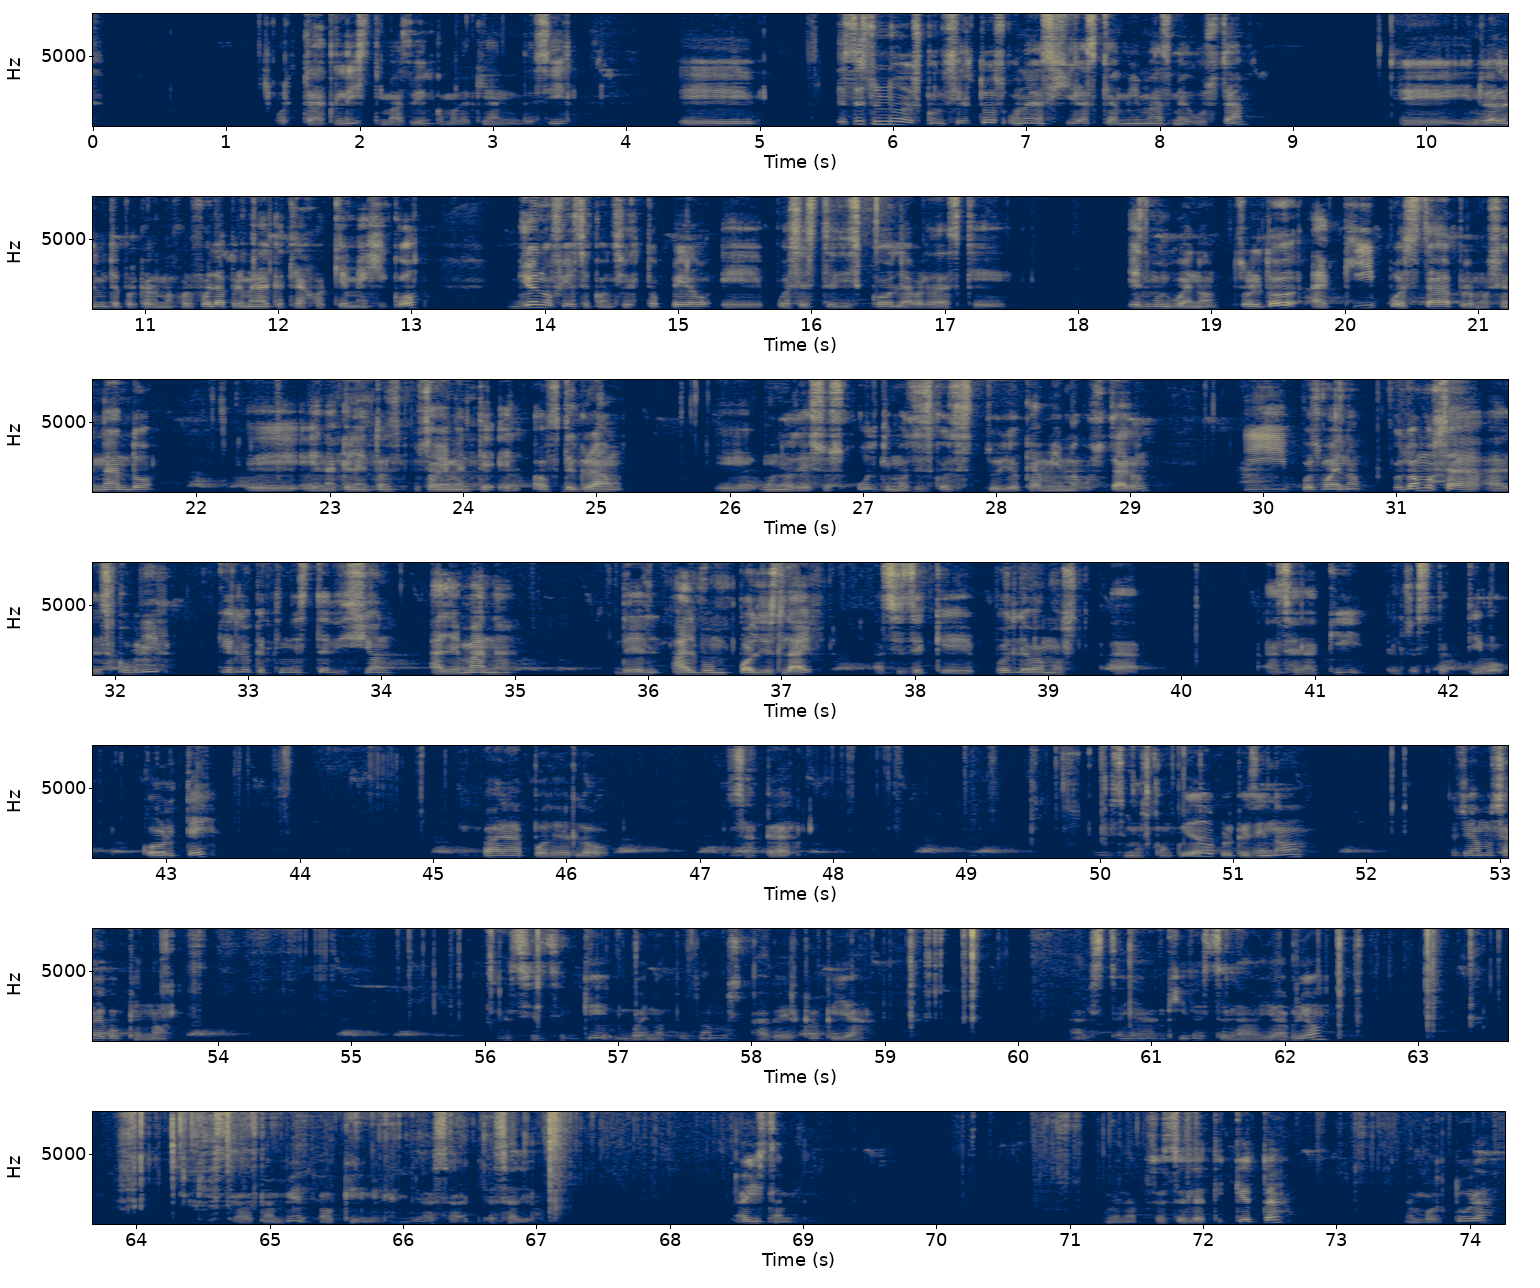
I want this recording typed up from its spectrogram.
o el track list más bien, como le quieran decir. este es uno de los conciertos, una de las giras que a mí más me gusta eh, indudablemente porque a lo mejor fue la primera que trajo aquí en México. Yo no fui a ese concierto, pero eh, pues este disco la verdad es que es muy bueno. Sobre todo aquí pues estaba promocionando eh, en aquel entonces pues obviamente el Off the Ground, uno de sus últimos discos de estudio que a mí me gustaron. Y pues bueno, pues vamos a, a descubrir qué es lo que tiene esta edición alemana del álbum Police Life. Así es de que pues le vamos hacer aquí el respectivo corte para poderlo sacar. Lo hacemos con cuidado porque si no nos llevamos algo que no. Así es de que bueno pues vamos a ver creo que ya ahí está ya aquí de este lado ya abrió. Aquí está también. Ok miren ya, ya salió. Ahí está miren bueno pues esta es la etiqueta la envoltura.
